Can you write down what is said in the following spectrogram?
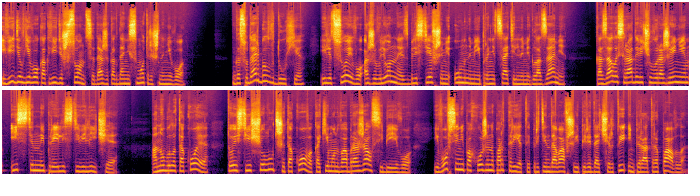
и видел его, как видишь солнце, даже когда не смотришь на него. Государь был в духе, и лицо его, оживленное, с блестевшими умными и проницательными глазами, казалось Радовичу выражением истинной прелести величия. Оно было такое, то есть еще лучше такого, каким он воображал себе его – и вовсе не похожи на портреты, претендовавшие передать черты императора Павла.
